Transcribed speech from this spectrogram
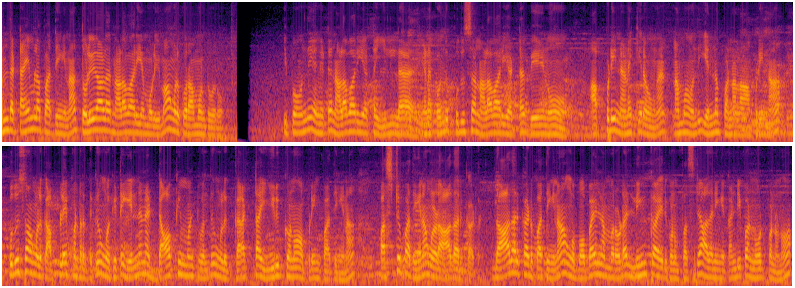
அந்த டைமில் பார்த்தீங்கன்னா தொழிலாளர் நலவாரியம் மூலிமா உங்களுக்கு ஒரு அமௌண்ட் வரும். இப்போ வந்து என்கிட்ட நலவாரி அட்டை இல்லை எனக்கு வந்து புதுசாக நலவாரி அட்டை வேணும் அப்படி நினைக்கிறவங்க நம்ம வந்து என்ன பண்ணலாம் அப்படின்னா புதுசாக உங்களுக்கு அப்ளை பண்ணுறதுக்கு உங்ககிட்ட என்னென்ன டாக்குமெண்ட் வந்து உங்களுக்கு கரெக்டாக இருக்கணும் அப்படின்னு பார்த்தீங்கன்னா ஃபஸ்ட்டு பார்த்தீங்கன்னா உங்களோட ஆதார் கார்டு இந்த ஆதார் கார்டு பார்த்தீங்கன்னா உங்கள் மொபைல் நம்பரோட லிங்க் ஆகிருக்கணும் ஃபஸ்ட்டு அதை நீங்கள் கண்டிப்பாக நோட் பண்ணணும்.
